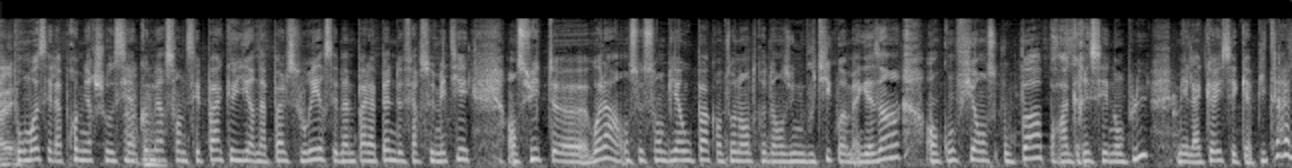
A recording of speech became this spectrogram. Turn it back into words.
Ouais. Pour moi, c'est la première chose. Si un commerçant ne sait pas accueillir, n'a pas le sourire, c'est même pas la peine de faire ce métier. Ensuite, euh, voilà, on se sent bien ou pas quand on entre dans une boutique ou un magasin, en confiance ou pas, pas agressé non plus, mais l'accueil c'est capital.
